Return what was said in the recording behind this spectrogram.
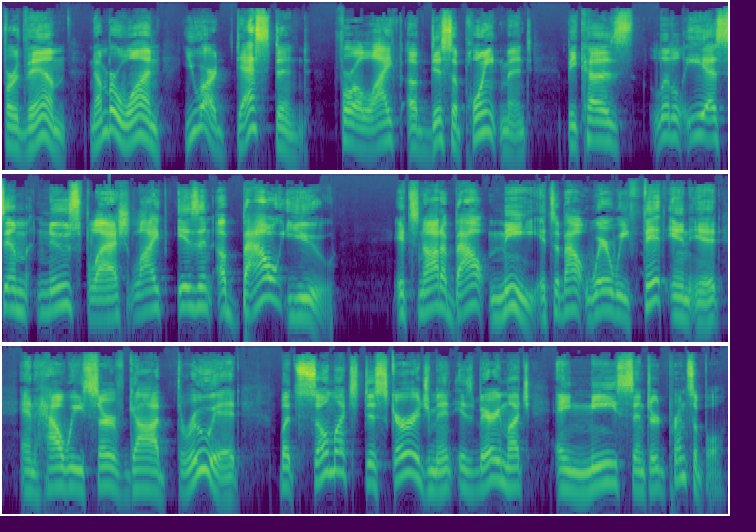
for them. Number one, you are destined for a life of disappointment because, little ESM newsflash, life isn't about you. It's not about me. It's about where we fit in it and how we serve God through it. But so much discouragement is very much a me centered principle.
